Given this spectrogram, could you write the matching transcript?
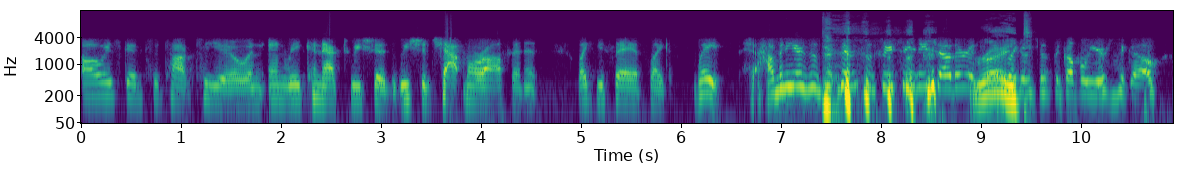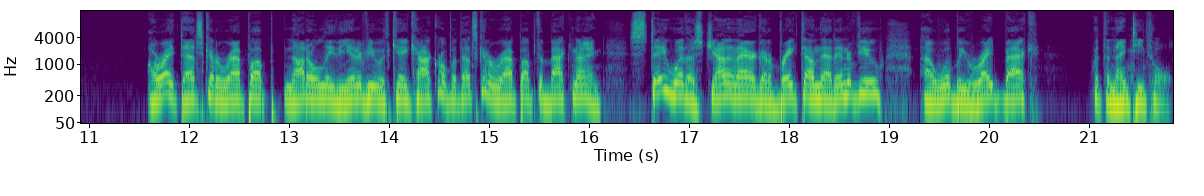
always good to talk to you and, and reconnect. We should we should chat more often. It's like you say. It's like, wait, how many years has it been since we've seen each other? It right. seems like it was just a couple years ago. All right, that's going to wrap up not only the interview with Kay Cockerill, but that's going to wrap up the back nine. Stay with us. John and I are going to break down that interview. Uh, we'll be right back with the 19th hole.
